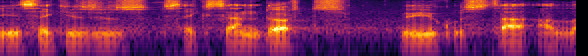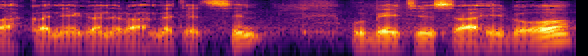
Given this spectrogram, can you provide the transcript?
1884 büyük usta Allah gani gani rahmet etsin. Bu beytin sahibi o.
